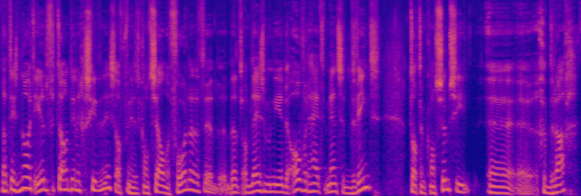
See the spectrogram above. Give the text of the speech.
Dat is nooit eerder vertoond in de geschiedenis. Of het komt zelden voor dat, het, dat op deze manier de overheid mensen dwingt tot een consumptiegedrag. Uh,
